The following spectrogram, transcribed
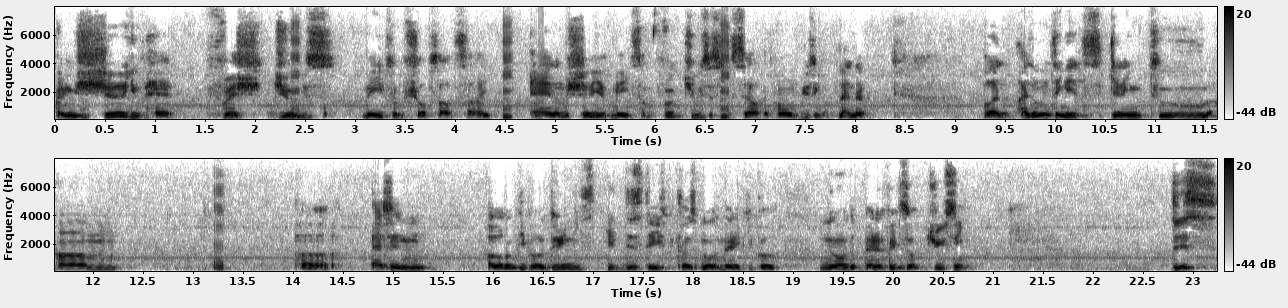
I'm sure you've had fresh juice made from shops outside and I'm sure you've made some fruit juices yourself at home using a blender but I don't think it's getting too um, uh, as in a lot of people are doing it these days because not many people know the benefits of juicing. This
